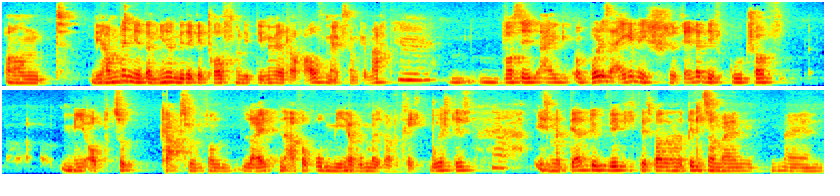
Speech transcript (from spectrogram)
und wir haben den ja dann hin und wieder getroffen und ich habe immer wieder darauf aufmerksam gemacht, was ich, obwohl es eigentlich relativ gut schaffe, mich abzukapseln von Leuten einfach um mich herum, weil es einfach recht wurscht ist, Ja. ist mir der Typ wirklich, das war dann ein bisschen so mein, mein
